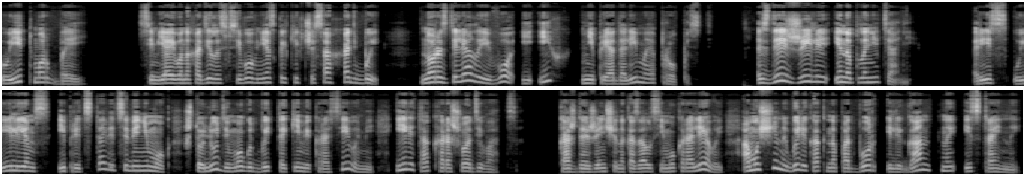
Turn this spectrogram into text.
Уитмор-Бэй. Семья его находилась всего в нескольких часах ходьбы — но разделяла его и их непреодолимая пропасть. Здесь жили инопланетяне. Рис Уильямс и представить себе не мог, что люди могут быть такими красивыми или так хорошо одеваться. Каждая женщина казалась ему королевой, а мужчины были как на подбор элегантны и стройны.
